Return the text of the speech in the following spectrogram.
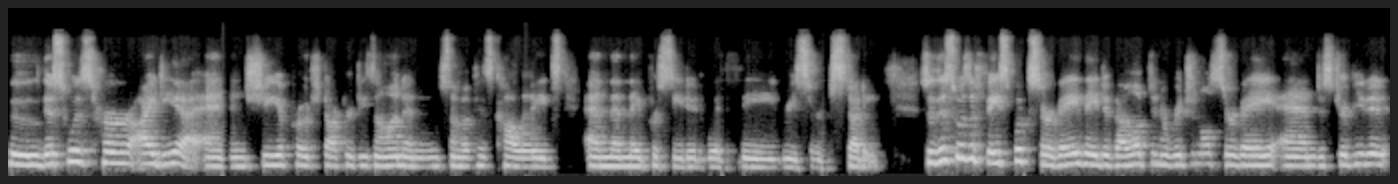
who this was her idea. And she approached Dr. Dizon and some of his colleagues, and then they proceeded with the research study. So this was a Facebook survey. They developed an original survey and distributed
